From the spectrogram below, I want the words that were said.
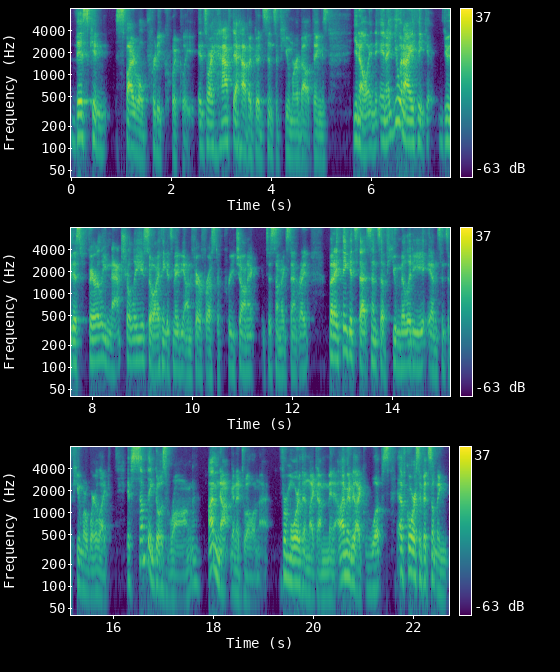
this can spiral pretty quickly. And so I have to have a good sense of humor about things you know, and, and you and I, I think do this fairly naturally. So I think it's maybe unfair for us to preach on it to some extent, right? but I think it's that sense of humility and sense of humor where like if something goes wrong, I'm not going to dwell on that for more than like a minute. I'm to be like, whoops. Of course, if it's something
